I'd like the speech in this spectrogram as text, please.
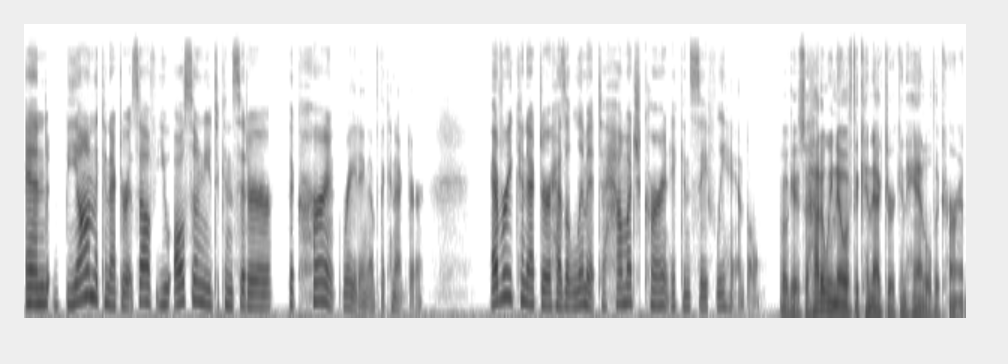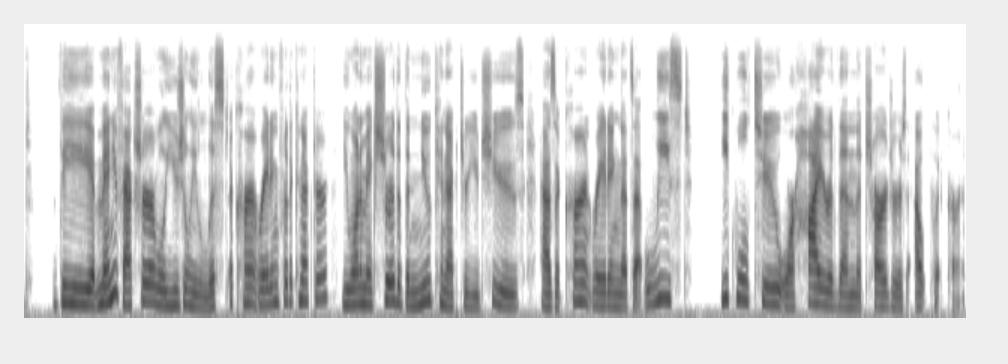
And beyond the connector itself, you also need to consider the current rating of the connector. Every connector has a limit to how much current it can safely handle. Okay, so how do we know if the connector can handle the current? The manufacturer will usually list a current rating for the connector. You want to make sure that the new connector you choose has a current rating that's at least equal to or higher than the charger's output current.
